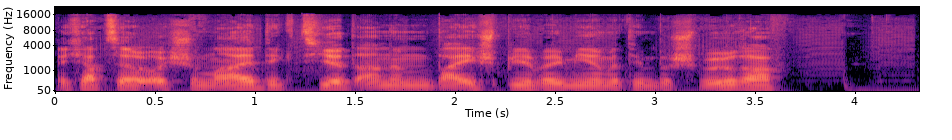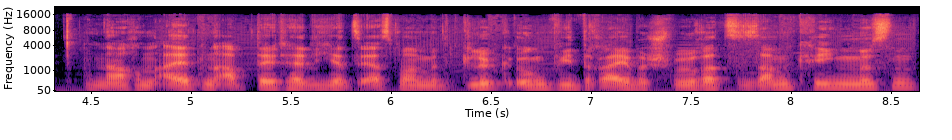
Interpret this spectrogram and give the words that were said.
Ich habe es ja euch schon mal diktiert an einem Beispiel bei mir mit dem Beschwörer. Nach dem alten Update hätte ich jetzt erstmal mit Glück irgendwie drei Beschwörer zusammenkriegen müssen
